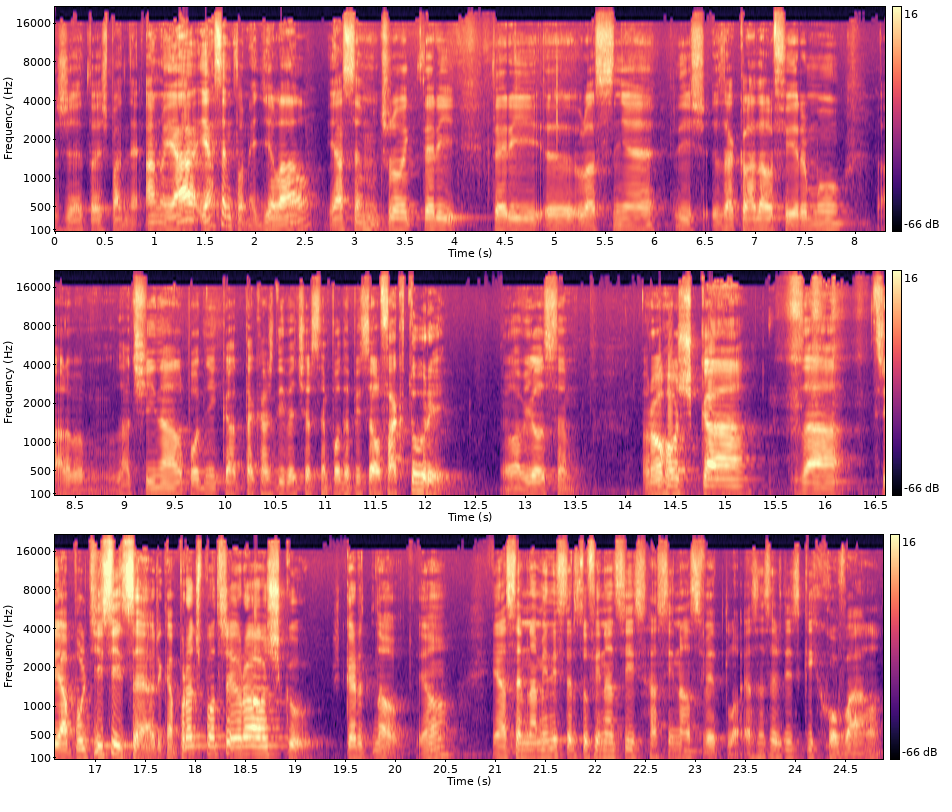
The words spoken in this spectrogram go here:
že to je špatné. Ano, já, já jsem to nedělal, já jsem člověk, který, který e, vlastně, když zakládal firmu, alebo začínal podnikat, tak každý večer jsem podepisal faktury. Jo, a viděl jsem rohoška za tři a půl tisíce. A říkám, proč potřebuji rohošku? Škrtnout, jo? Já jsem na ministerstvu financí zhasínal světlo. Já jsem se vždycky choval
